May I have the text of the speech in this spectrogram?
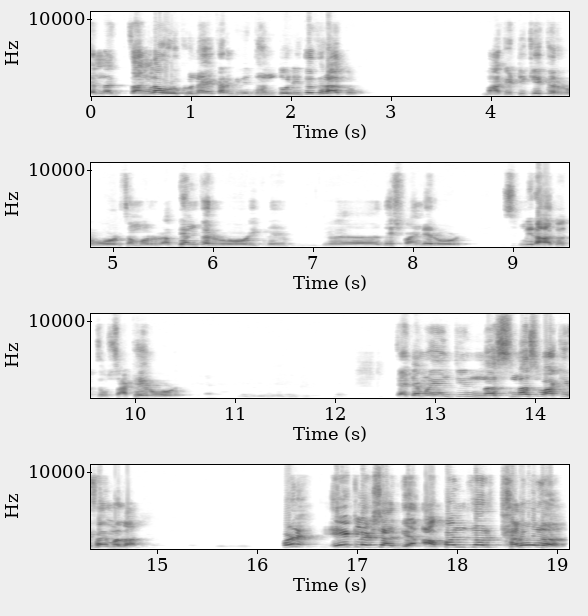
यांना चांगला ओळखून आहे कारण की मी धंतोलीतच राहतो. मागे टिकेकर रोड समोर अभ्यंकर रोड इकडे देशपांडे रोड मी राहतो होतो साठे रोड. त्याच्यामुळे यांची नस नस वाकिफ आहे मला. पण एक लक्षात घ्या आपण जर ठरवलं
